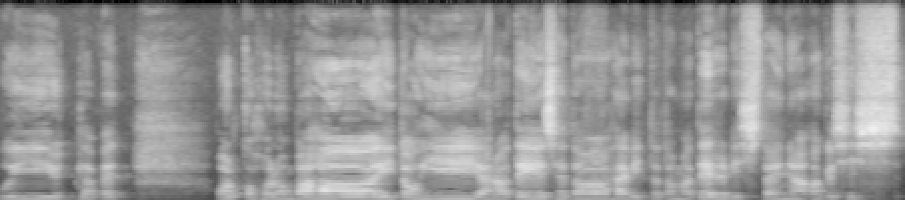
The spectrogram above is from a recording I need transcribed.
või ütleb, et alkohol on paha, ei tohi, ära tee seda, hävitad oma tervist, on ju, aga siis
